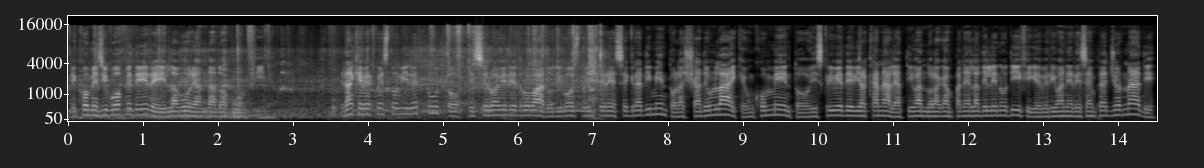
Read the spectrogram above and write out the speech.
e come si può vedere il lavoro è andato a buon fine. Ed anche per questo video è tutto e se lo avete trovato di vostro interesse e gradimento lasciate un like, un commento, iscrivetevi al canale attivando la campanella delle notifiche per rimanere sempre aggiornati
